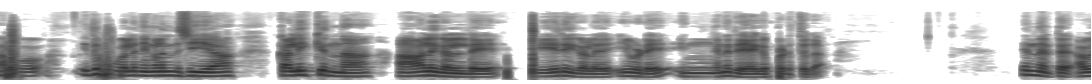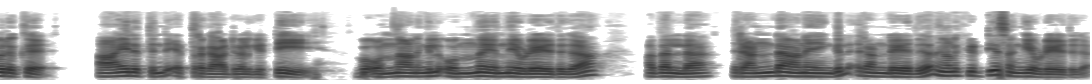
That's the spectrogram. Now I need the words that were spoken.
അപ്പോൾ ഇതുപോലെ നിങ്ങൾ എന്ത് ചെയ്യുക? കളിക്കുന്ന ആളുകളുടെ പേരുകൾ ഇവിടെ ഇങ്ങനെ രേഖപ്പെടുത്തുക. എന്നിട്ട് അവർക്ക് ആയിരത്തിന്റെ എത്ര കാർഡുകൾ കിട്ടി? അപ്പോൾ ഒന്നാണെങ്കിൽ ഒന്ന് എന്ന് ഇവിടെ എഴുതുക? അതല്ല രണ്ടാണെങ്കിൽ രണ്ട് എഴുതുക. നിങ്ങൾ കിട്ടിയ സംഖ്യ ഇവിടെ എഴുതുക?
